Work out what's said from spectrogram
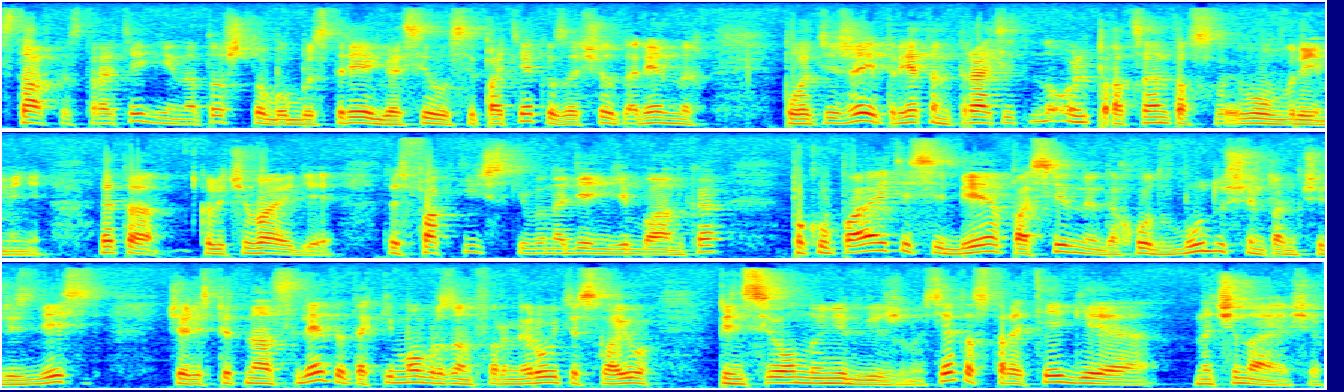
ставка стратегии на то, чтобы быстрее гасилась ипотека за счет арендных платежей, при этом тратить 0% своего времени. Это ключевая идея. То есть фактически вы на деньги банка покупаете себе пассивный доход в будущем, там через 10, через 15 лет, и таким образом формируете свою пенсионную недвижимость. Это стратегия начинающих.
